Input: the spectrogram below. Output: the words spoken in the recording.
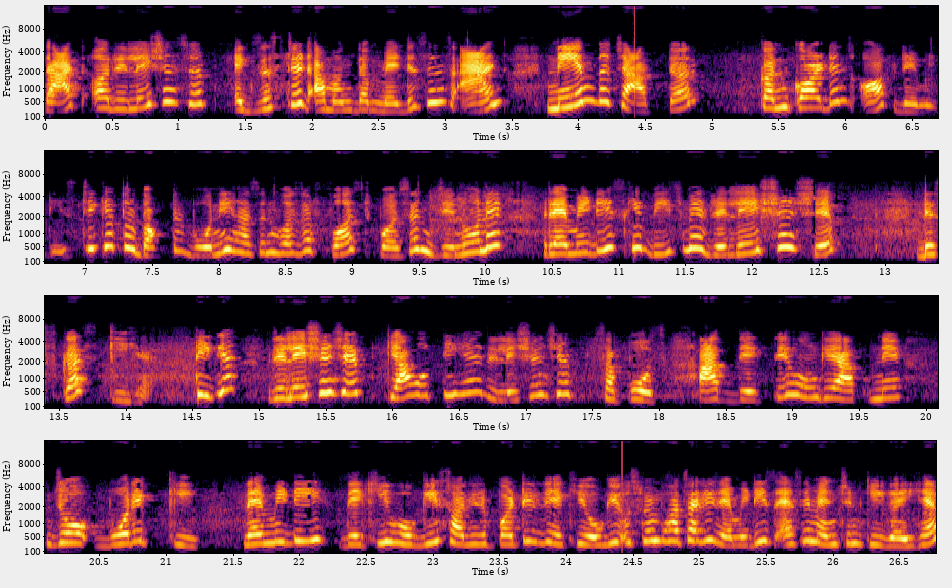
that a relationship existed among the medicines and named the chapter concordance of remedies. ठीक है तो doctor Boenninghausen was the first person जिन्होंने रेमेडीज के बीच में रिलेशनशिप डिस्कस की है। ठीक है रिलेशनशिप क्या होती है? रिलेशनशिप सपोज़ आप देखते होंगे आपने जो बोरिक की रेमिडी देखी होगी सॉरी रिपर्टेड देखी होगी, उसमें बहुत सारी रेमिडीज ऐसे मेंशन की गई है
